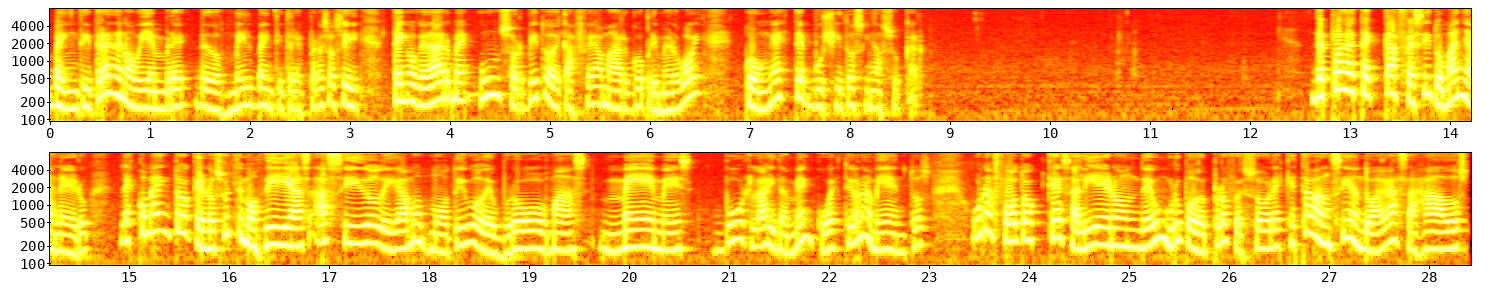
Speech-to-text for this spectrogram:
23 de noviembre de 2023. Pero eso sí, tengo que darme un sorbito de café amargo primero voy con este buchito sin azúcar. Después de este cafecito mañanero, les comento que en los últimos días ha sido, digamos, motivo de bromas, memes, burlas y también cuestionamientos, unas fotos que salieron de un grupo de profesores que estaban siendo agasajados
